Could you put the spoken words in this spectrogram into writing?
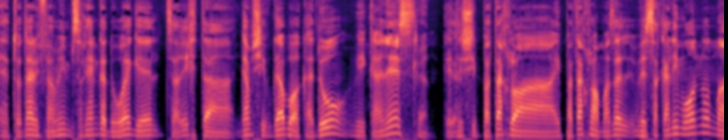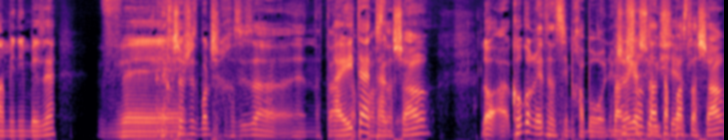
אה, אתה יודע, לפעמים שחקן כדורגל צריך את ה... גם שיפגע בו הכדור וייכנס, כן. כדי כן. שיפתח לו ה- לו המזל, ושחקנים מאוד מאוד מאמינים בזה. ו... אני חושב שאתמול שחזיזה אה, נתן את הפס ה- לשער. לא, קודם כל ראית את השמחה בראש. אני חושב שהוא נתן את. הפס לשער,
